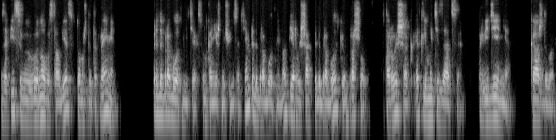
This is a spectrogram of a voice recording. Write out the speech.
записываю в новый столбец в том же датафрейме предобработанный текст. Он, конечно, еще не совсем предобработанный, но первый шаг предобработки он прошел. Второй шаг – это лемматизация, приведение каждого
